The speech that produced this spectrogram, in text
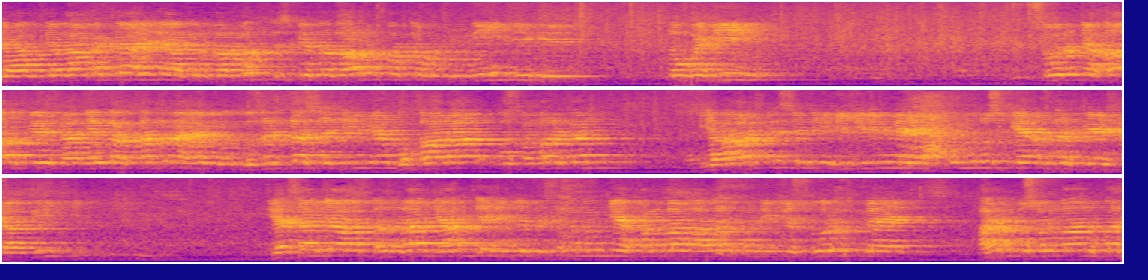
جال پھیلا رکھا ہے کہ اگر بر وقت اس کے تدارک پر توجہ نہیں کی گئی، تو وہی صورتحال پیش آنے کا خطرہ ہے۔ جو گزشتہ صدی میں بخارا و سمرکند یا آٹھویں صدی ہجری میں عمرس کے اندر پیش آ گئی تھی۔ جیسا کہ آپ حضرات جانتے ہیں کہ دشمنوں کے حملہ آور ہونے کی صورت میں ہر مسلمان پر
